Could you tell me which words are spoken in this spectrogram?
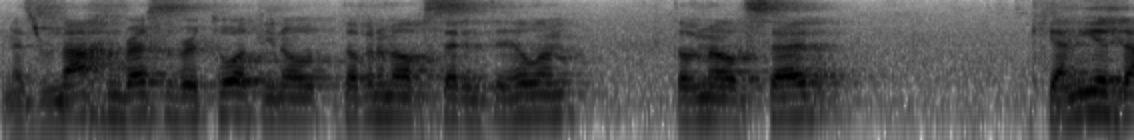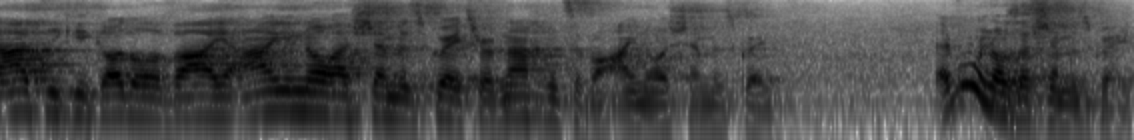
And as Renachem Breslever taught, you know, David Melch said in Tehillim, David Melch said, Ki ani yadati ki gadol I know Hashem is great. So Rav Nachman said, well, I know Hashem is great. Everyone knows Hashem is great.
